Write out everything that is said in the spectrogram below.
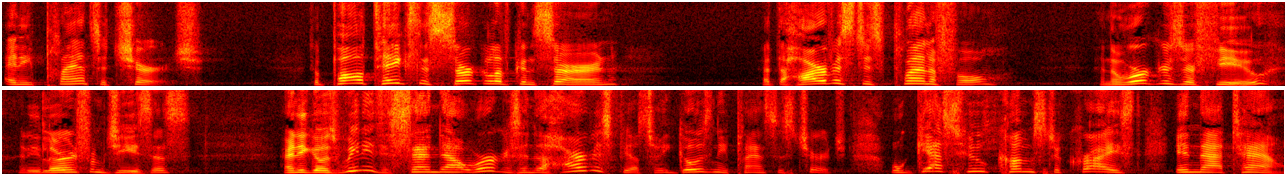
and he plants a church. So Paul takes this circle of concern that the harvest is plentiful and the workers are few, and he learned from Jesus. And he goes, We need to send out workers into the harvest field. So he goes and he plants this church. Well, guess who comes to Christ in that town?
